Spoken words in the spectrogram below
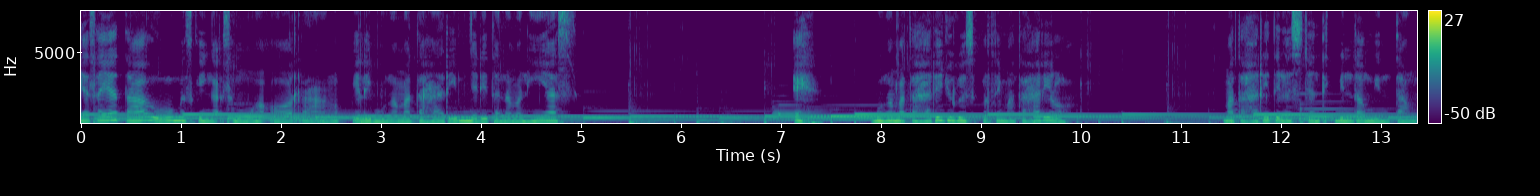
Ya saya tahu meski nggak semua orang pilih bunga matahari menjadi tanaman hias. Eh, bunga matahari juga seperti matahari loh. Matahari tidak secantik bintang-bintang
